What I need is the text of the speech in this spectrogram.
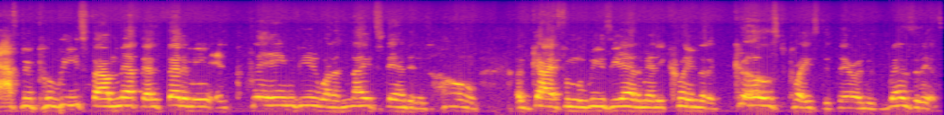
After police found methamphetamine in plain view on a nightstand in his home, a guy from Louisiana, man, he claimed that a ghost placed it there in his residence.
